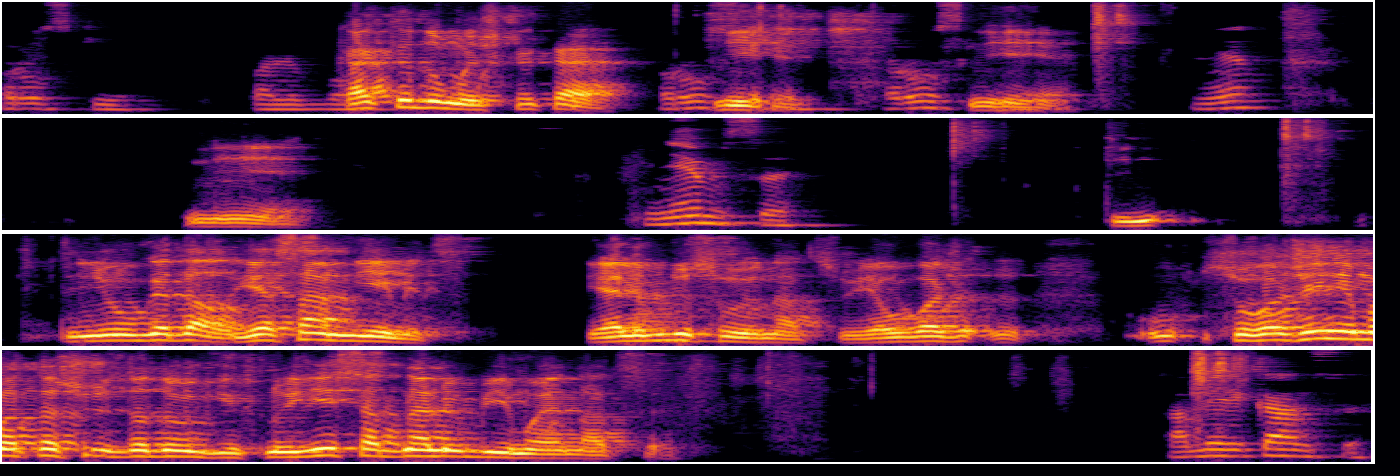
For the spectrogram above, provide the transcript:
Русский. По-любому. Как ты думаешь, какая? Русский. Русский. Не, Нет? не. Немцы. Ты, ты не угадал. Я сам немец. Я люблю свою нацию. Я уваж... с уважением отношусь до других. Но есть одна любимая нация. Американцы.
